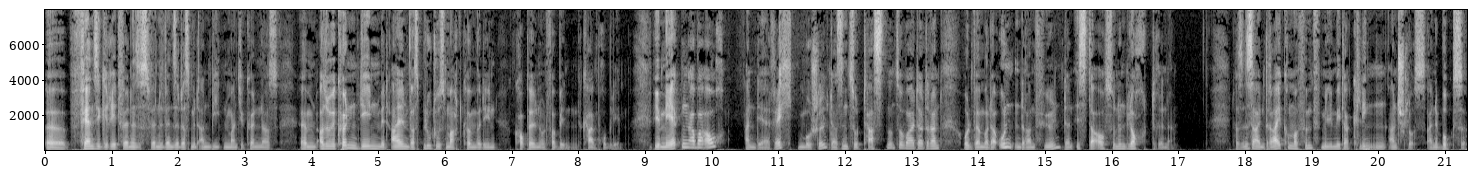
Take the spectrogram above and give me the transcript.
äh, Fernsehgerät, wenn, es, wenn, wenn sie das mit anbieten. Manche können das. Ähm, also wir können den mit allem, was Bluetooth macht, können wir den koppeln und verbinden. Kein Problem. Wir merken aber auch, an der rechten Muschel, da sind so Tasten und so weiter dran. Und wenn wir da unten dran fühlen, dann ist da auch so ein Loch drinne. Das ist ein 3,5 mm Klinkenanschluss, eine Buchse.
